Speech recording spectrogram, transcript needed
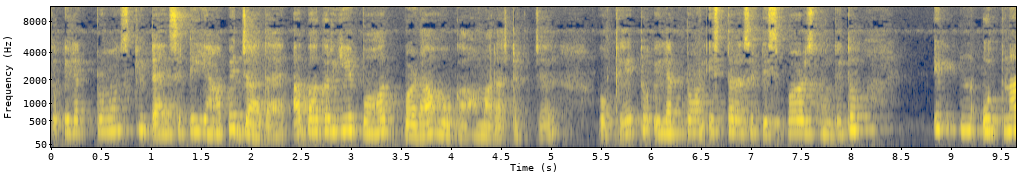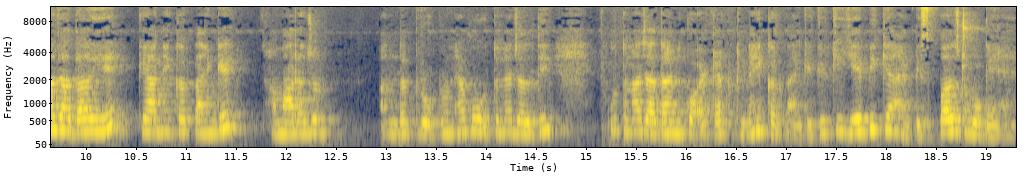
तो इलेक्ट्रॉन्स की डेंसिटी यहाँ पे ज़्यादा है। अब अगर ये बहुत बड़ा होगा हमारा स्ट्रक्चर ओके तो इलेक्ट्रॉन इस तरह से डिस्पर्स होंगे तो इतना, उतना ज़्यादा ये क्या नहीं कर पाएँगे? हमारा जो अंदर प्रोटोन है, वो उतना जल्दी, उतना ज़्यादा इनको अट्रैक्ट नहीं कर पाएँगे, क्योंकि ये भी क्या है डिस्पर्स्ड हो गए हैं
